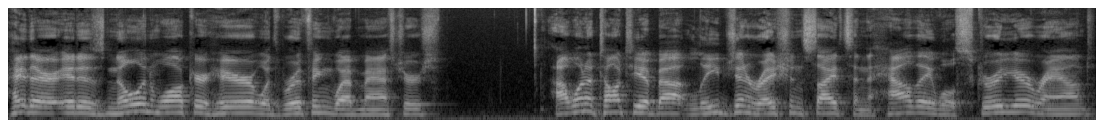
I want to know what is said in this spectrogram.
Hey there, it is Nolan Walker here with Roofing Webmasters. I want to talk to you about lead generation sites and how they will screw you around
